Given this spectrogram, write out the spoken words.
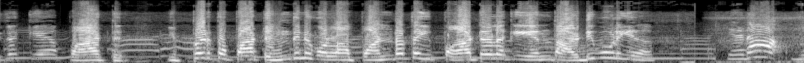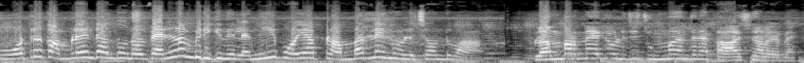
ഇതൊക്കെയാ പാട്ട്. ഇപ്പോഴത്തെ പാട്ട് എന്തിനു കൊള്ളാം? പണ്ടത്തെ ഈ പാട്ടുകളൊക്കെ എന്ത് അടിപൊളിയാ. എടാ മോട്ടർ കംപ്ലൈന്റ് ആണെന്ന് തോന്നുന്നു. വെള്ളം പിടിക്കുന്നില്ല. നീ പോയി ആ പ്ലംബറിനെ വിളിച്ചോണ്ട് വാ. പ്ലംബറിനെയൊക്കെ വിളിച്ച് ചുമ്മാ എന്തിനാ കാശ് കളയുന്നത്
